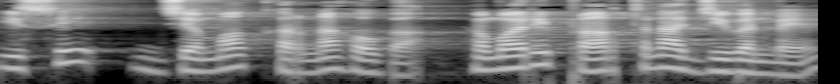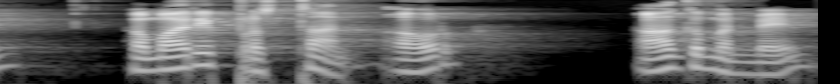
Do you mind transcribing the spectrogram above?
इसे जमा करना होगा। हमारे प्रार्थना जीवन में, हमारे प्रस्थान और आगमन में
